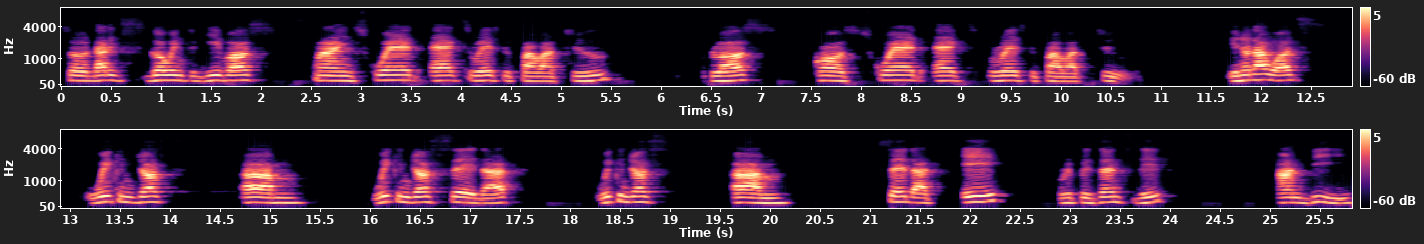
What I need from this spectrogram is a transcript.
so that is going to give us sine squared x raised to power 2 plus cos squared x raised to power 2. In other words, we can just um, we can just say that we can just um, say that A represents this and B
